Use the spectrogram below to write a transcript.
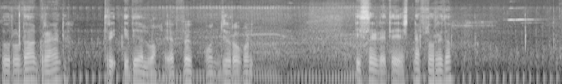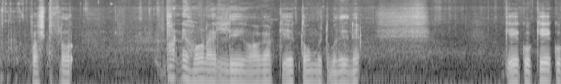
ಗುರುಡಾ ಗ್ರ್ಯಾಂಡ್ ತ್ರೀ ಇದೆ ಅಲ್ವಾ? F F one zero one ಈ ಸೈಡ್ ಐತೆ. ಎಷ್ಟನೇ ಫ್ಲೋರ್ ಇದು? ಫಸ್ಟ್ ಫ್ಲೋರ್ ಬನ್ನಿ ಹೋಗೋಣ ಇಲ್ಲಿ. ಇವಾಗ ಕೇಕ್ ತೊಗೊಂಬಿಟ್ಟು ಬಂದಿದ್ದೀನಿ. Cake cake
